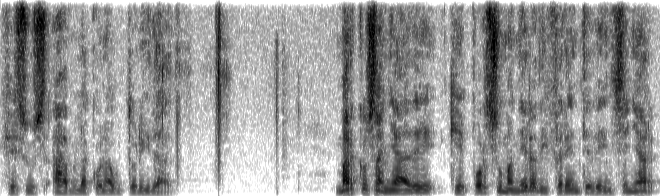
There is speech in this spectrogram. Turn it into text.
Jesús habla con autoridad. Marcos añade que por su manera diferente de enseñar,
